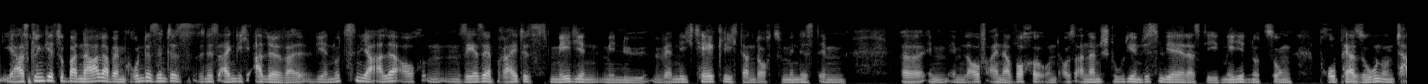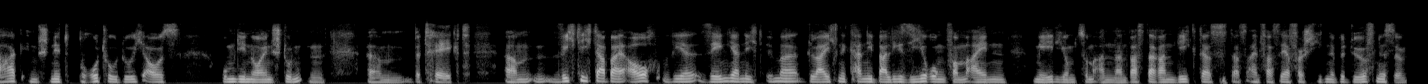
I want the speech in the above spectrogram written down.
Ja, es klingt jetzt so banal, aber im Grunde sind es, sind es eigentlich alle, weil wir nutzen ja alle auch ein, sehr, sehr breites Medienmenü. Wenn nicht täglich, dann doch zumindest im, äh, im, im Lauf einer Woche. Und aus anderen Studien wissen wir ja, dass die Mediennutzung pro Person und Tag im Schnitt brutto durchaus um die neun Stunden ähm, beträgt. Ähm, wichtig dabei auch, wir sehen ja nicht immer gleich eine Kannibalisierung vom einen Medium zum anderen, was daran liegt, dass, dass einfach sehr verschiedene Bedürfnisse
